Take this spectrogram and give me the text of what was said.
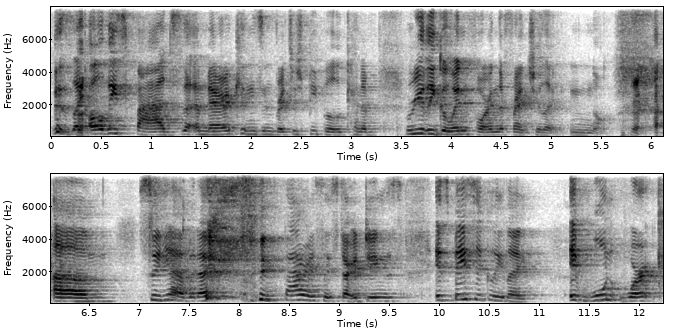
There's like all these fads that Americans and British people kind of really go in for, and the French are like, no. um, so yeah, when I was in Paris, I started doing this. It's basically like it won't work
